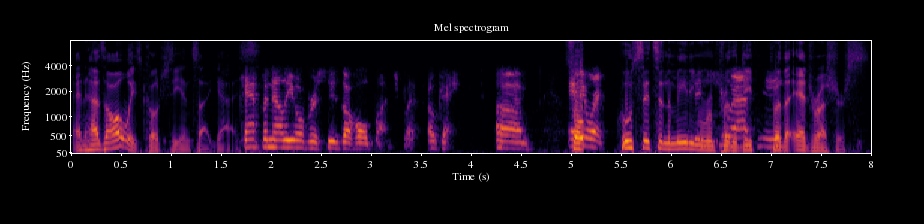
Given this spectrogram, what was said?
and has always coached the inside guys. Campanile oversees the whole bunch, but okay. Um, so anyway, who sits in the meeting room for the def- me- for the edge rushers?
